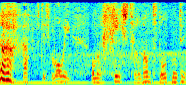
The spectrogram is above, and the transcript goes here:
Ah, het is mooi om een geestverwant te ontmoeten.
